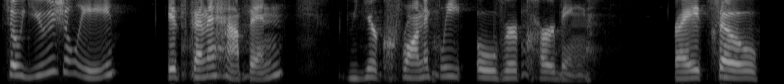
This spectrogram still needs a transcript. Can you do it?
So usually it's going to happen when you're chronically over carbing, right? So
